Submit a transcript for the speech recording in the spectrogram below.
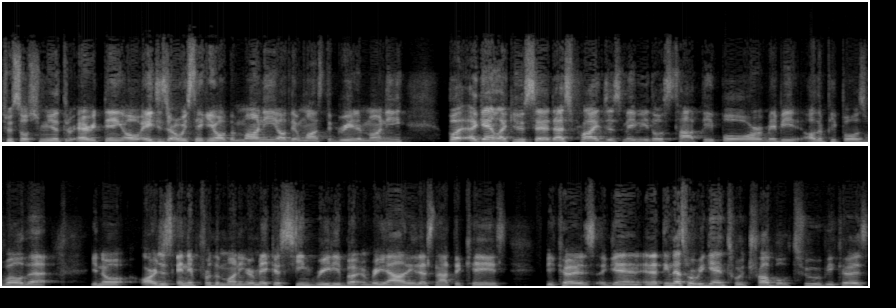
through social media, through everything. Oh, agents are always taking all the money. All they want the greed and money. But again, like you said, that's probably just maybe those top people or maybe other people as well that, you know, are just in it for the money or make us seem greedy. But in reality, that's not the case. Because again, and I think that's where we get into trouble too, because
